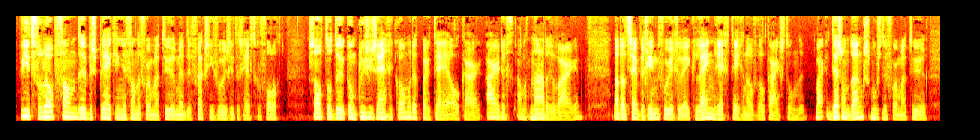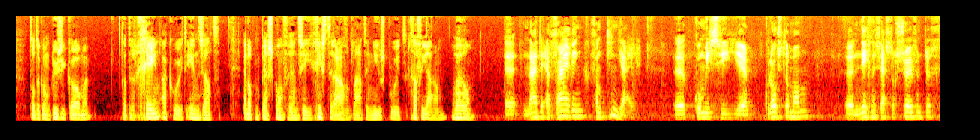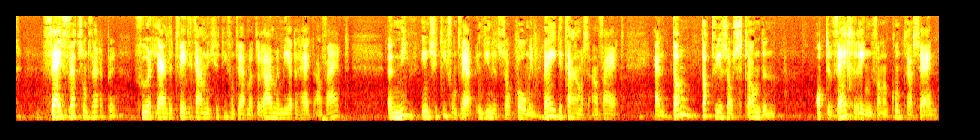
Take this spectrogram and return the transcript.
Wie het verloop van de besprekingen van de formateur met de fractievoorzitters heeft gevolgd, zal tot de conclusie zijn gekomen dat partijen elkaar aardig aan het naderen waren, nadat zij begin vorige week lijnrecht tegenover elkaar stonden. Maar desondanks moest de formateur tot de conclusie komen dat er geen akkoord in zat. En op een persconferentie gisteravond laat in Nieuwspoort gaf hij aan waarom. Eh, naar de ervaring van tien jaar. Eh, commissie eh, Kloosterman, eh 6970, vijf wetsontwerpen. Vorig jaar de Tweede Kamer initiatiefontwerp met ruime meerderheid aanvaard. Een nieuw initiatiefontwerp, indien het zou komen, in beide kamers aanvaard. En dan dat weer zou stranden op de weigering van een contrasijn.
